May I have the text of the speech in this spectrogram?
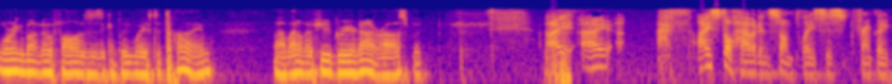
worrying about no follows is a complete waste of time. Um, I don't know if you agree or not, Ross, but I I I still have it in some places, frankly,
